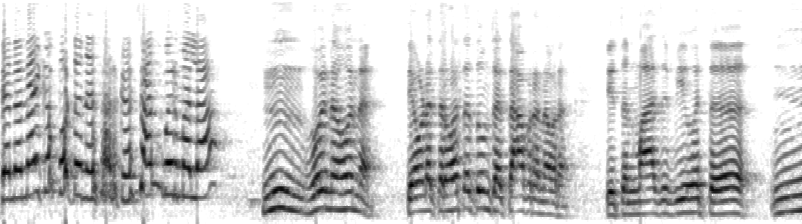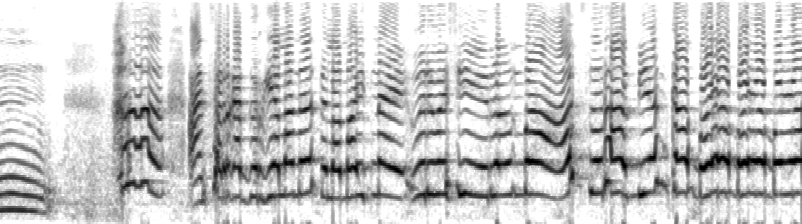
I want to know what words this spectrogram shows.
त्यांना नाही का पटवण्यासारखं? सांग बर मला. हम्म हो ना हो ना. तेवढा तर होता तुमचा चाबरा नवरा. त्याच माझं बी होत. हा, आणि सर्गात जर गेला ना त्याला माहीत नाही. उर्वशी रंबा अप्सरा बियंका बया बया बया.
